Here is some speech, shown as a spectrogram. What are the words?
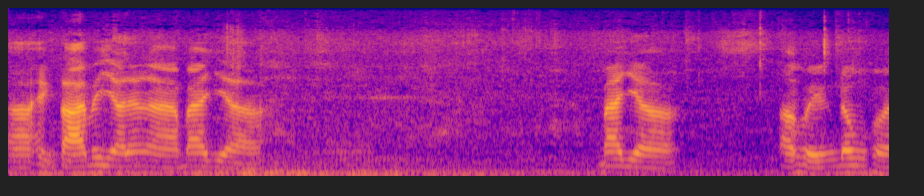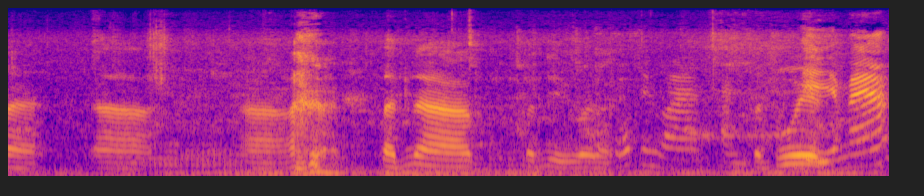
À, hiện tại bây giờ đang là 3 giờ 3 giờ ở huyện Đông Hòa. À, à, tỉnh à, tỉnh gì gọi là phố Tuy Hòa. Thành tỉnh Phú gì Yên vậy má?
